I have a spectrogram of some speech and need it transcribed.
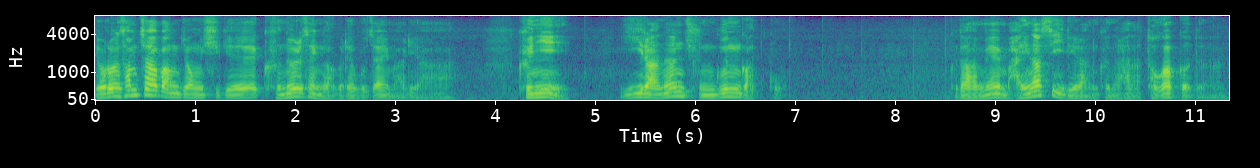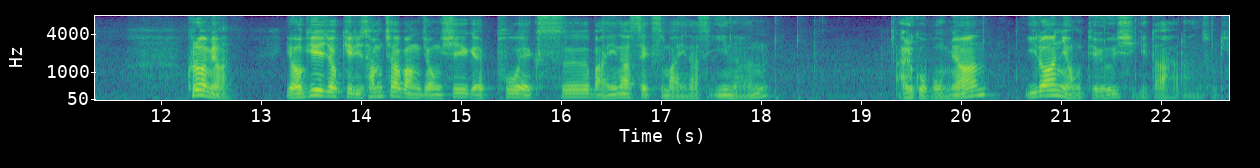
요런 3차 방정식의 근을 생각을 해보자 이 말이야. 근이 2라는 중근 같고 그 다음에 마이너스 1이라는 근을 하나 더 갖거든. 그러면 여기에 적힐 이 3차 방정식 fx 마이너스 x 마이너스 2는 알고 보면 이런 형태의 식이다라는 소리야.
